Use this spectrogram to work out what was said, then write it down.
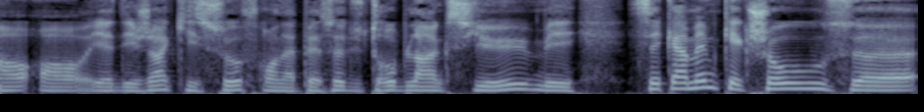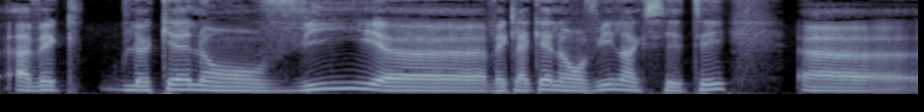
On- on- Il y a des gens qui souffrent, on appelle ça du trouble anxieux, mais c'est quand même quelque chose euh, avec lequel on vit, euh, avec laquelle on vit l'anxiété. Euh,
